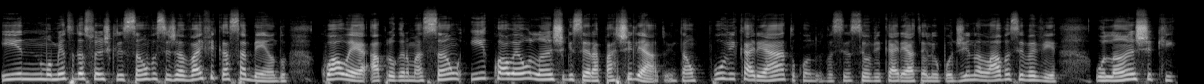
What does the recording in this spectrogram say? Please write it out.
e no momento da sua inscrição você já vai ficar sabendo qual é a programação e qual é o lanche que será partilhado. Então, por vicariato, quando você seu vicariato é Leopoldina, lá você vai ver o lanche que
